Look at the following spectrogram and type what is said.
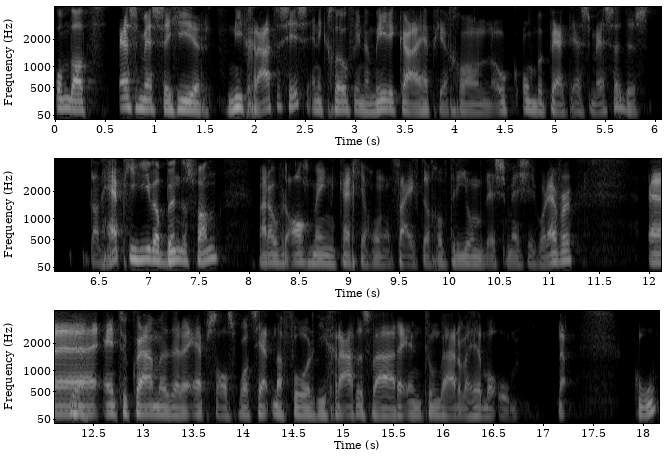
omdat sms'en hier niet gratis is. En ik geloof in Amerika heb je gewoon ook onbeperkt sms'en. Dus dan heb je hier wel bundels van. Maar over het algemeen krijg je 150 of 300 sms'jes, whatever. Eh, Ja. En toen kwamen er apps als WhatsApp naar voren die gratis waren. En toen waren we helemaal om. Nou, cool.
